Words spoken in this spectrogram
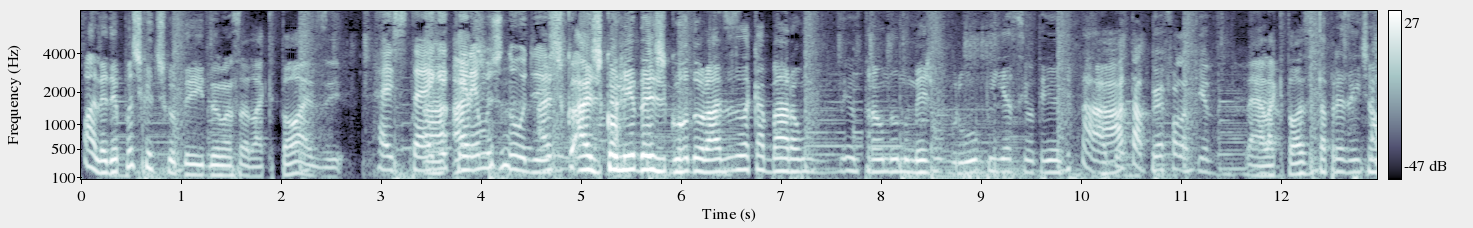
Olha, depois que eu descobri da nossa lactose, Hashtag Ah, as- queremos nudes. as, as comidas gordurosas acabaram entrando no mesmo grupo e assim eu tenho Ah, evitado. tá. porque Eu ia falar que. É, a lactose tá presente em Uma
